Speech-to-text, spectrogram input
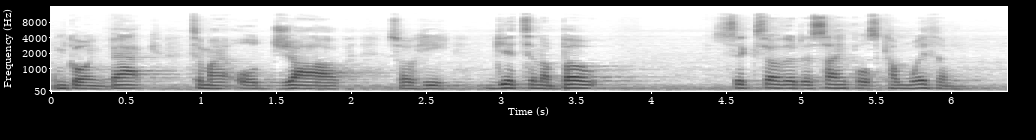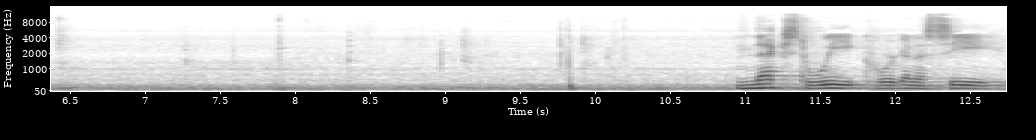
I'm going back to my old job. So he gets in a boat Six other disciples come with him. Next week, we're going to see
